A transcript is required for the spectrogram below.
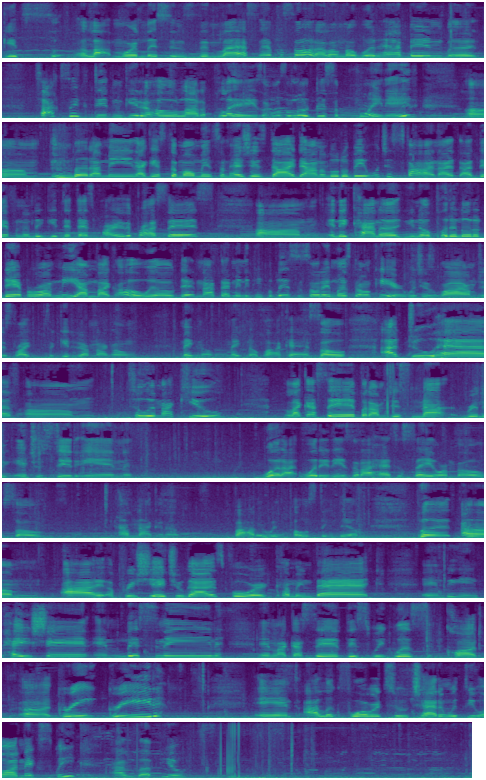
gets a lot more listens than last episode. I don't know what happened, but Toxic didn't get a whole lot of plays. I was a little disappointed. Um, but I mean, I guess the momentum has just died down a little bit, which is fine. I, I definitely get that that's part of the process. Um, and it kind of, you know, put a little damper on me. I'm like, oh, well, that, not that many people listen, so they must don't care, which is why I'm just like, forget it. I'm not going to make no make no podcast. So I do have um, two in my queue, like I said, but I'm just not really interested in what I what it is that I had to say on those. So I'm not gonna bother with posting them. But um, I appreciate you guys for coming back and being patient and listening. And like I said, this week was called uh, Greed. Greed. And I look forward to chatting with you all next week. I love you.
